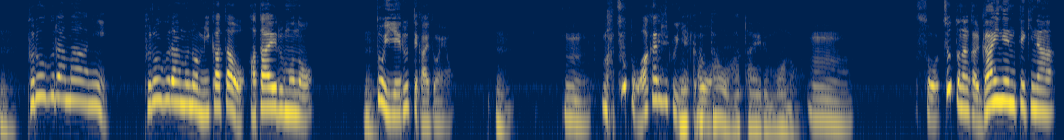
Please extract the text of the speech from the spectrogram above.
うん。プログラマーにプログラムの見方を与えるものうん。と言えるって書いとんよ。うん。うん。まあちょっと分かりにくいん見やけど、方を与えるもの。うん。そう、ちょっとなんか概念的な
